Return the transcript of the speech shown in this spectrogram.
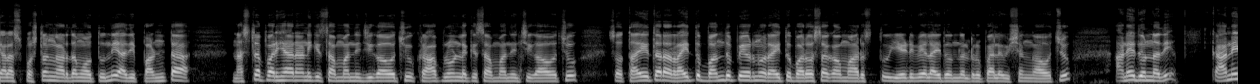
చాలా స్పష్టంగా అర్థమవుతుంది. అది పంట నష్టపరిహారానికి సంబంధించి కావచ్చు క్రాప్ లోన్లకి సంబంధించి కావచ్చు. సో తదితర రైతు బంధు పేరును రైతు భరోసాగా మారుస్తూ ఏడు వేల ఐదు వందల రూపాయల విషయం కావచ్చు అనేది ఉన్నది. కానీ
